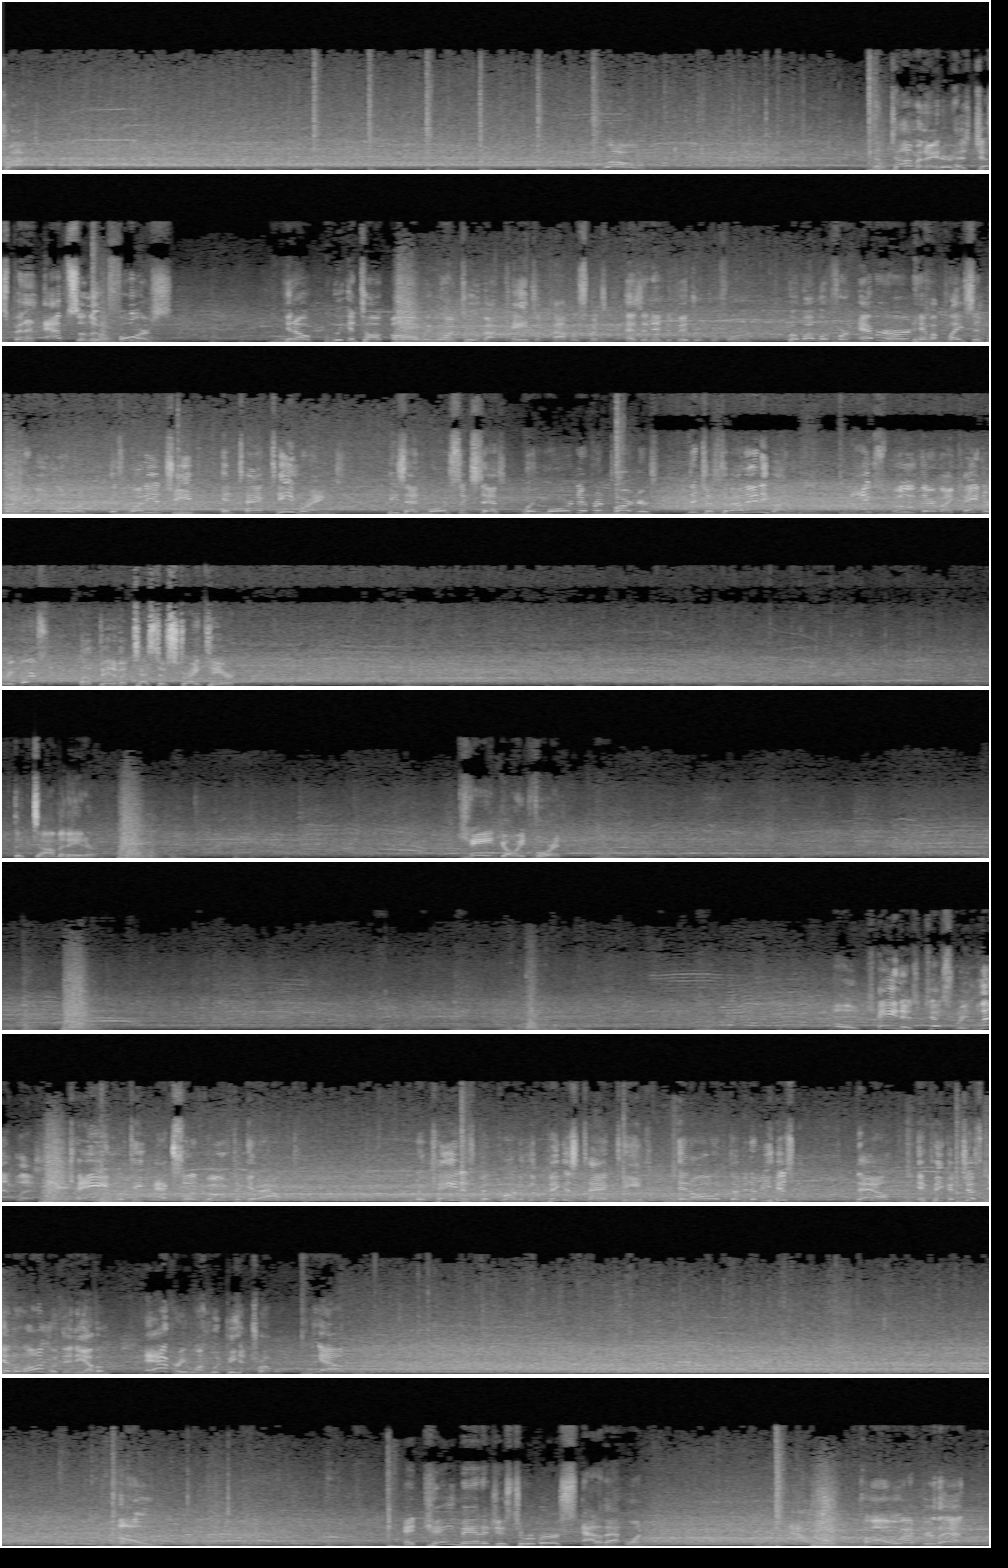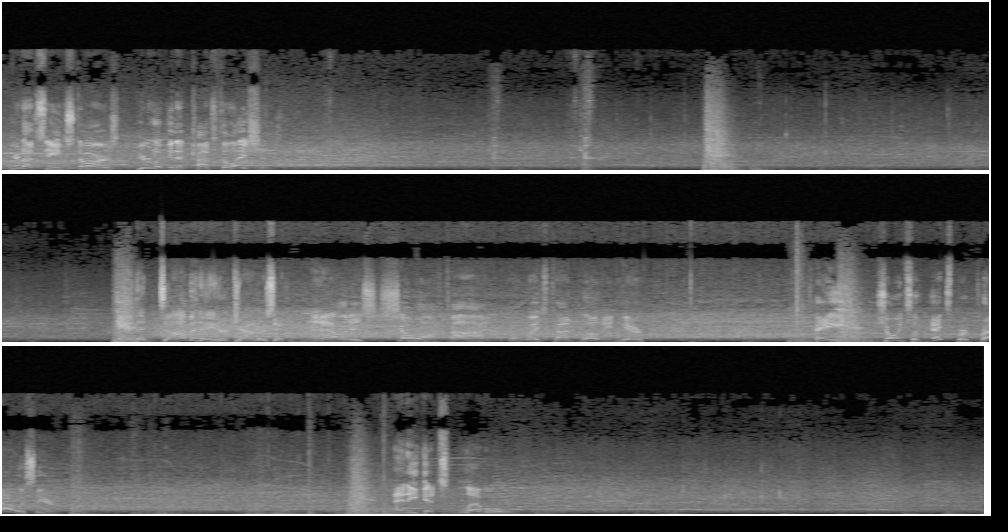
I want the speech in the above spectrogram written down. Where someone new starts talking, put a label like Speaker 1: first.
Speaker 1: dropped. Whoa. The Dominator has just been an absolute force. You know, we can talk all we want to about Kane's accomplishments as an individual performer, but what will forever earn him a place in WWE lore is what he achieved in tag team ranks. He's had more success with more different partners than just about anybody. Nice move there by Kane to reverse it.
Speaker 2: A bit of a test of strength here. The Dominator. Kane going for it.
Speaker 1: Is just relentless. Kane with the excellent move to get out. Know, Kane has been part of the biggest tag teams in all of WWE history. Now, if he could just get along with any of them, everyone would be in trouble. Look out. Oh!
Speaker 2: And Kane manages to reverse out of that one.
Speaker 1: Seeing stars, you're looking at constellations.
Speaker 2: And the Dominator counters it.
Speaker 1: And now it is show-off time. Don't waste time gloating here. Kane showing some expert prowess here. And he gets leveled.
